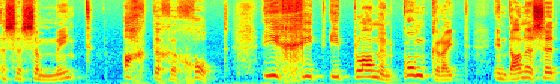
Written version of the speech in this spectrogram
is 'n sementagtige God. U giet u plan in konkreet en dan is dit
